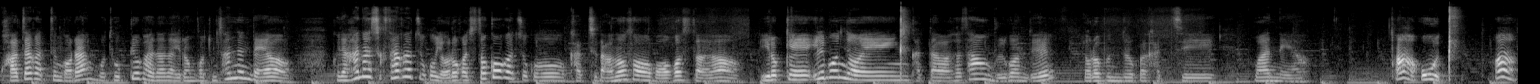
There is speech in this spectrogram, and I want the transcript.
과자 같은 거랑 뭐 도쿄 바나나 이런 거 좀 샀는데요. 그냥 하나씩 사가지고 여러 가지 섞어가지고 같이 나눠서 먹었어요. 이렇게 일본 여행 갔다 와서 사온 물건들 여러분들과 같이 모았네요. 아, 옷! 아!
